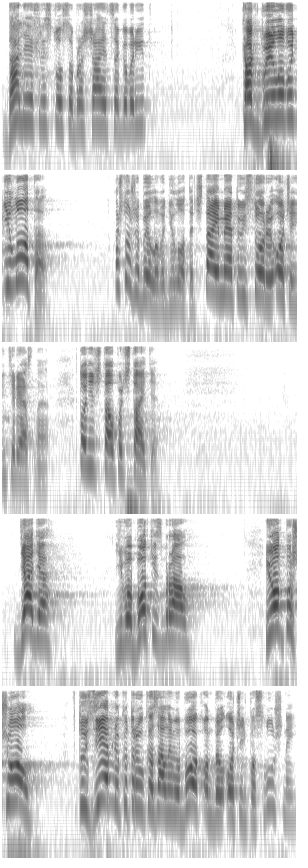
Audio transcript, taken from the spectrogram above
Далее Христос обращается говорит, как было в дни Лота. А что же было в дни Лота? Читаем эту историю, очень интересная. Кто не читал, почитайте. Дядя, его Бог избрал, и он пошел в ту землю, которую указал ему Бог, он был очень послушный.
